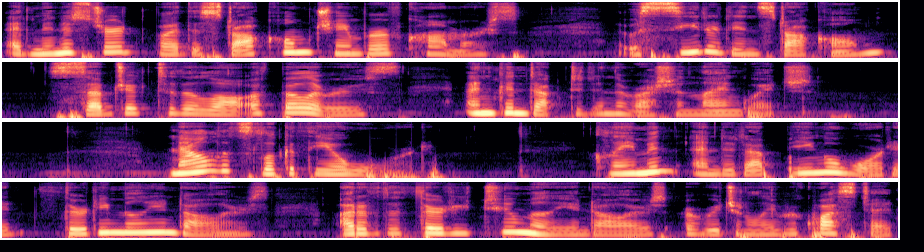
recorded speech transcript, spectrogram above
administered by the Stockholm Chamber of Commerce that was seated in Stockholm, subject to the law of Belarus, and conducted in the Russian language. Now let's look at the award. Claimant ended up being awarded $30 million out of the $32 million originally requested.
